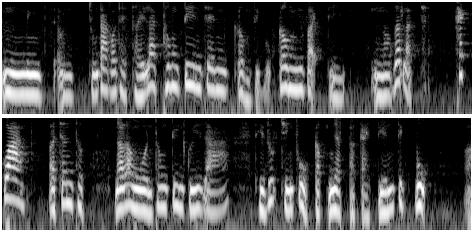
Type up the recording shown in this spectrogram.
ừ, mình chúng ta có thể thấy là thông tin trên cổng dịch vụ công như vậy thì nó rất là khách quan và chân thực. Nó là nguồn thông tin quý giá thì giúp chính phủ cập nhật và cải tiến dịch vụ uh,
